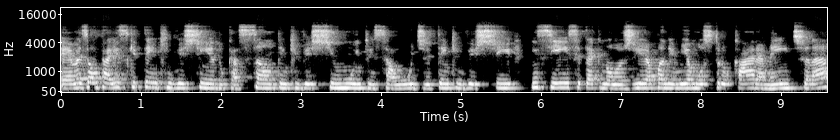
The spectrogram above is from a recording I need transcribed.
É, mas é um país que tem que investir em educação, tem que investir muito em saúde, tem que investir em ciência e tecnologia. A pandemia mostrou claramente, né?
